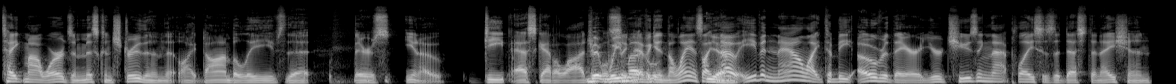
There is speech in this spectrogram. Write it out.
take my words and misconstrue them that like Don believes that there's, you know, deep eschatological That we mu- significance in the land. It's like, Yeah. no, even now, like to be over there, you're choosing that place as a destination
